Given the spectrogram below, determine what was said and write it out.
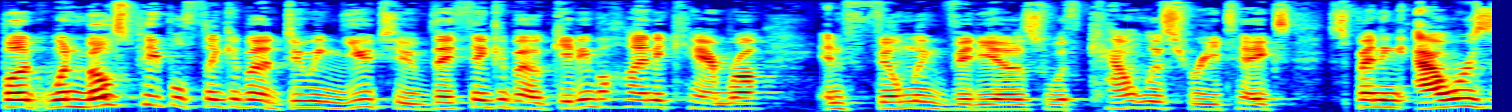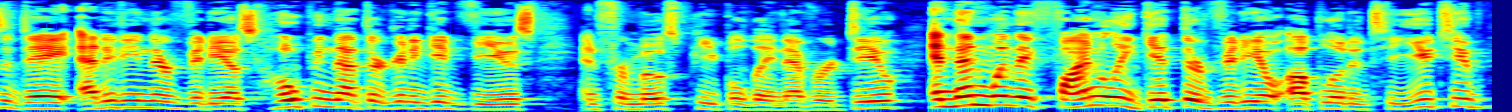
but when most people think about doing YouTube, they think about getting behind a camera and filming videos with countless retakes, spending hours a day editing their videos, hoping that they're going to get views, and for most people, they never do. And then when they finally get their video uploaded to YouTube,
